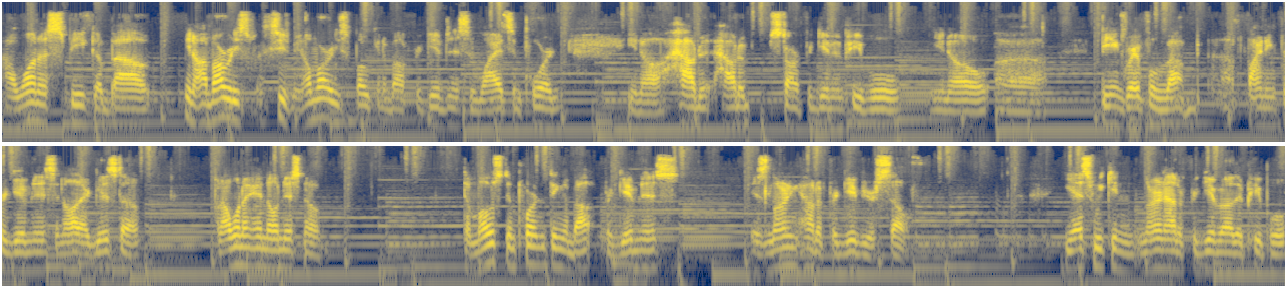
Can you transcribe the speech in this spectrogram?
I want to speak about, you know, I've already, excuse me, I've already spoken about forgiveness and why it's important. You know, how to how to start forgiving people. You know, uh, being grateful about uh, finding forgiveness and all that good stuff. But I want to end on this note. The most important thing about forgiveness is learning how to forgive yourself yes, we can learn how to forgive other people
